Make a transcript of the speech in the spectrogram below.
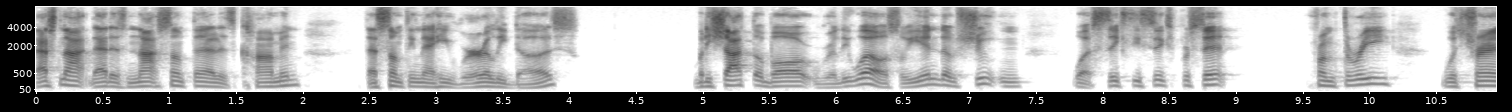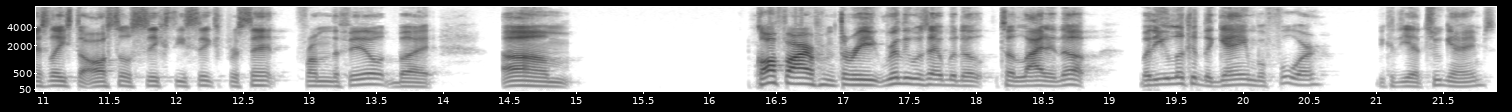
That's not that is not something that is common. That's something that he rarely does. But he shot the ball really well, so he ended up shooting what 66% from three, which translates to also 66% from the field. But um, caught fire from three, really was able to, to light it up. But you look at the game before, because he had two games,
